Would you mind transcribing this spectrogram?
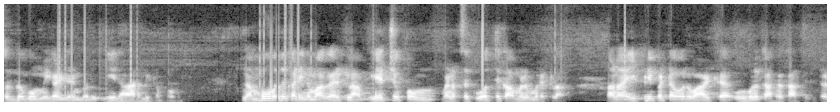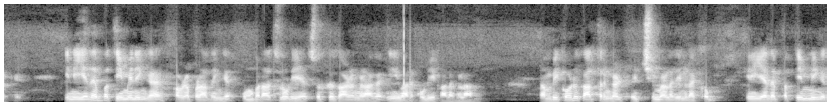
சொர்க்க பூமிகள் என்பது நீதான் ஆரம்பிக்க போகும் நம்புவது கடினமாக இருக்கலாம் ஏற்றுப்போவும் மனசுக்கு ஒத்துக்காமலும் இருக்கலாம். ஆனா இப்படிப்பட்ட ஒரு வாழ்க்கை உங்களுக்காக காத்துக்கிட்டு இருக்கு. இனி எதை பத்தியுமே நீங்க கவலைப்படாதீங்க. கும்பராசினுடைய சொர்க்க காலங்களாக இனி வரக்கூடிய காலங்களாகும். நம்பிக்கோடு காத்திரங்கள். நிச்சயம் நல்லது நடக்கும். இனி எதை பத்தியும் நீங்க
